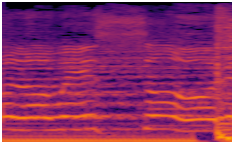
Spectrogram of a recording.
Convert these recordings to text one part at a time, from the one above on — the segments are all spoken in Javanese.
always so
